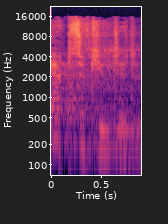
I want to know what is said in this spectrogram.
Executed.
